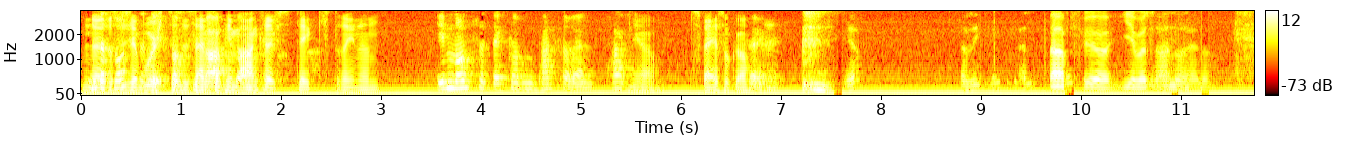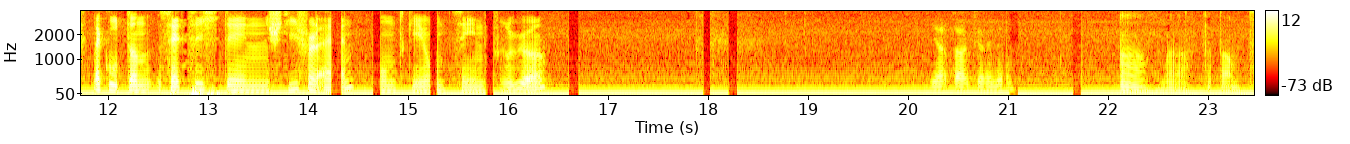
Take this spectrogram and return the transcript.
Nein, das das, ist ja wurscht, das ist ein einfach im. Angriffsdeck drinnen. im Monster-Deck kommt ein Patzer rein. Passt. Ja, zwei sogar. Perfekt. Also irgendwann. Na, für jeweils Nein, nur einen. einer. Na gut, dann setze ich den Stiefel ein und gehe um 10 früher. Ja, danke, René. Ah, na, verdammt.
